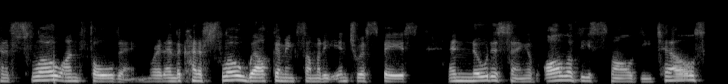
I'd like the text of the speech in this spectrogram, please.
kind of slow unfolding, right, and the kind of slow welcoming somebody into a space and noticing of all of these small details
